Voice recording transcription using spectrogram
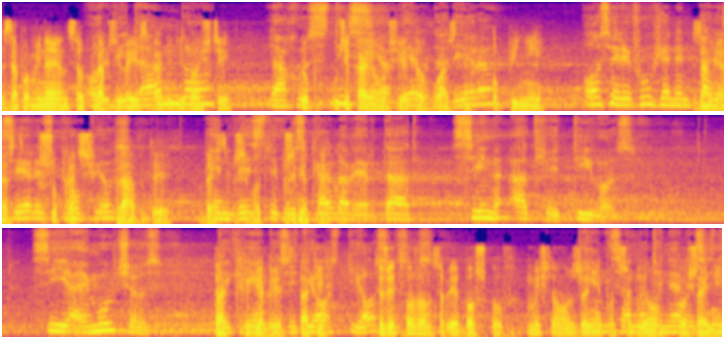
zapominając o prawdziwej sprawiedliwości lub uciekają się do własnych opinii, zamiast szukać prawdy bez przymiotników. Tak, wielu jest takich, którzy tworząc sobie bożków, myślą, że nie potrzebują no korzeni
